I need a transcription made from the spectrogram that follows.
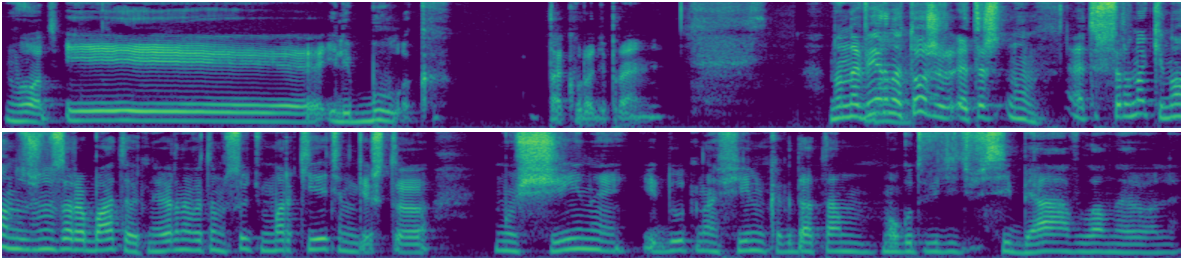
Вот, и... Или Буллок. Так вроде правильно. Но, наверное, Ну. тоже, это ж, ну, это же все равно кино, нужно зарабатывать. Наверное, в этом суть в маркетинге, что мужчины идут на фильм, когда там могут видеть себя в главной роли.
